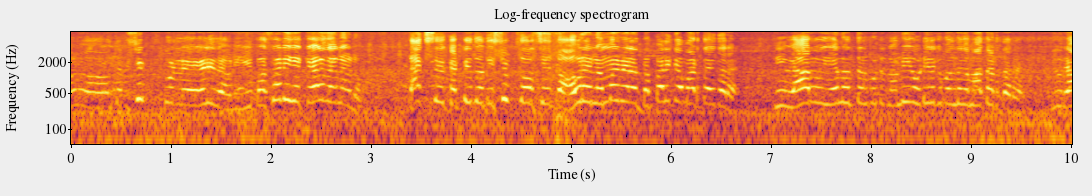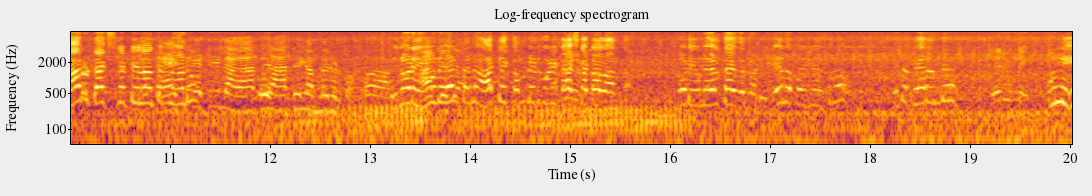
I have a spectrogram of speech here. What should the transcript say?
ಅವನು ಒಂದು ರಿಸಿಪ್ಟ್ ಕೊಡಲಿ ಹೇಳಿದೆ ಅವನಿಗೆ. ಈ ಬಸವನಿಗೆ ಕೇಳಿದೆ ನಾನು. ಟ್ಯಾಕ್ಸ್ ಕಟ್ಟಿದ್ದು ರಿಸಿಪ್ಟ್ ತೋರಿಸಿ ಅಂತ ಅವರೇ ನಮ್ಮ ಮೇಲೆ ದಬ್ಬಾಳಿಕೆ ಮಾಡ್ತಾ ಇದ್ದಾರೆ. ನೀವು ಯಾರು ಏನು ಅಂತ ಹೇಳ್ಬಿಟ್ಟು ನಮಗೆ ಹೊಡಿಲಿಕ್ಕೆ ಬಂದಾಗ ಮಾತಾಡ್ತಾರೆ. ಇವ್ರು ಯಾರು ಟ್ಯಾಕ್ಸ್ ಕಟ್ಟಿಲ್ಲ ಅಂತ ನಾನು ಇದು ನೋಡಿ ಇವನು ಹೇಳ್ತಾನೆ ಆರ್ ಟಿ ಕಂಪ್ಲೇಂಟ್ ಕೊಡಿ ಟ್ಯಾಕ್ಸ್ ಕಟ್ಟಲ್ಲ ಅಂತ. ನೋಡಿ ಇವನು ಹೇಳ್ತಾ ಇದ್ದಾರೆ ನೋಡಿ. ಏನಪ್ಪ ಹೆಸರು? ಎಂತ ಬೇರೊಂದು ಉಣ್ಣಿ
